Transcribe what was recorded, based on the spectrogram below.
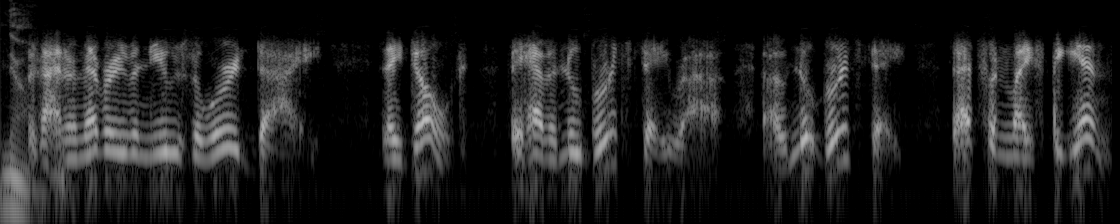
No. Because I don't never even use the word die. They don't. They have a new birthday, Rob. A new birthday. That's when life begins.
